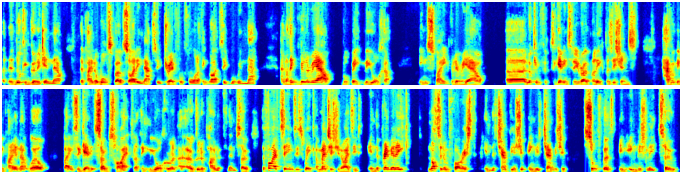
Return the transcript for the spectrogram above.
but they're looking good again now. They're playing a Wolfsburg side in absolutely dreadful form. I think Leipzig will win that. And I think Villarreal will beat Mallorca in Spain. Villarreal uh, looking for, to get into the Europa League positions, haven't been playing that well. But it's again, it's so tight. And I think Mallorca are, are a good opponent for them. So the five teams this week are Manchester United in the Premier League, Nottingham Forest in the Championship, English Championship, Salford in English League Two,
